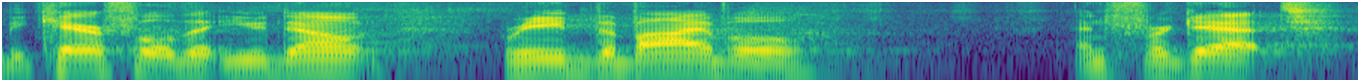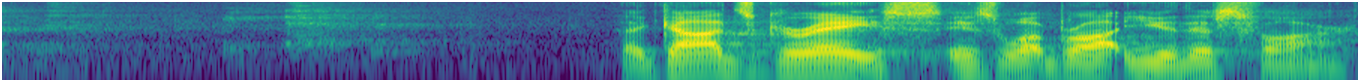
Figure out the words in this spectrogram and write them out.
Be careful that you don't read the Bible and forget that God's grace is what brought you this far.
